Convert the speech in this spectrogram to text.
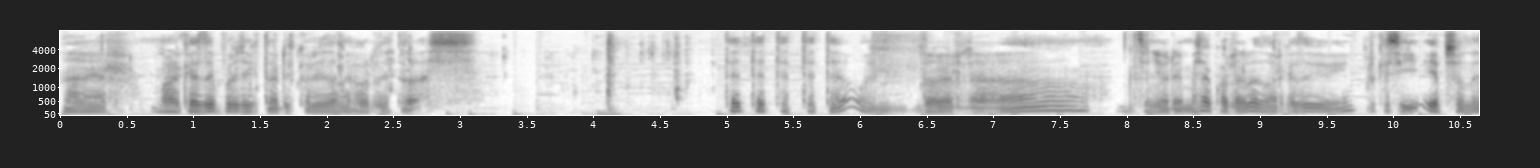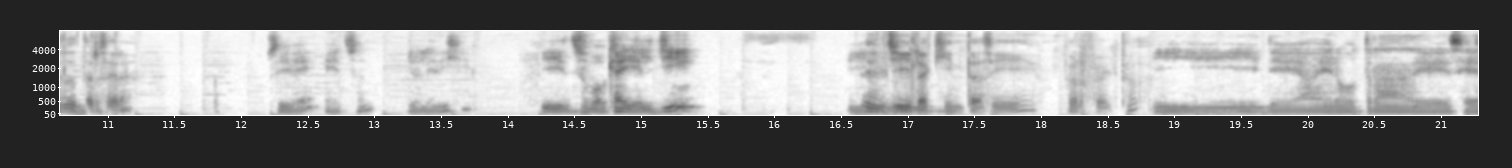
A ver, marcas de proyectores, ¿cuál es la mejor de todas? Ta, ta, ta, ta, ta. Uy, la verdad, el señor M se acuerda de las marcas de video beam, porque sí, Epson es la tercera. ¿Sí ve? Edson, yo le dije. Y supongo que hay el G. y- El G, la quinta, sí, perfecto. Y debe haber otra, debe ser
